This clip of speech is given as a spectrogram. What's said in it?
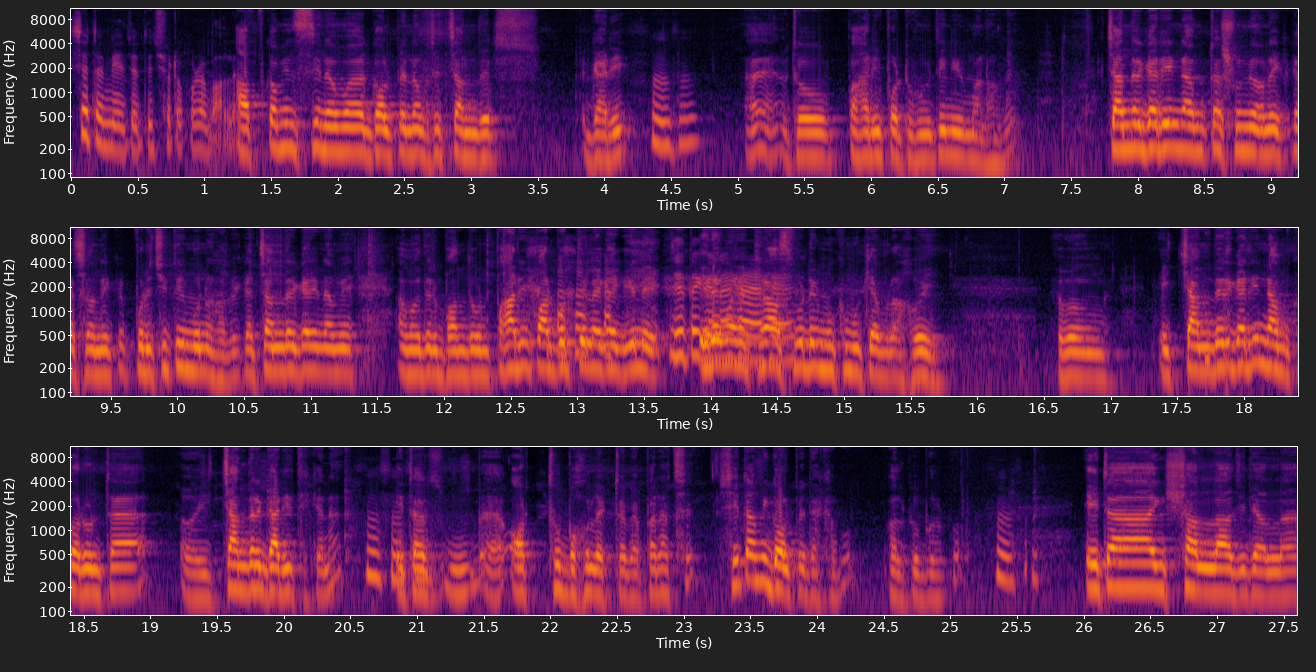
সেটা নিয়ে যদি ছোট করে বলেন। আপকামিং সিনেমা গল্পের নাম হচ্ছে চান্দের গাড়ি। হ্যাঁ ওটাও পাহাড়ি পটভূমিতে নির্মাণ হবে। চাঁদের গাড়ির নামটা শুনে অনেকের কাছে অনেক পরিচিতই মনে হবে কারণ চান্দের গাড়ি নামে আমাদের বান্ধবন পাহাড়ি পার্বত্য এলাকায় গেলে এরকম একটা হ্যাঁ, হ্যাঁ। ট্রান্সপোর্টের মুখোমুখি আমরা হই। এবং এই চাঁদের গাড়ির নামকরণটা ওই চান্দের গাড়ি থেকে না? এটার অর্থবহুল একটা ব্যাপার আছে। সেটা আমি গল্পে দেখাবো গল্পে বলব। এটা ইনশাল্লাহ যদি আল্লাহ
